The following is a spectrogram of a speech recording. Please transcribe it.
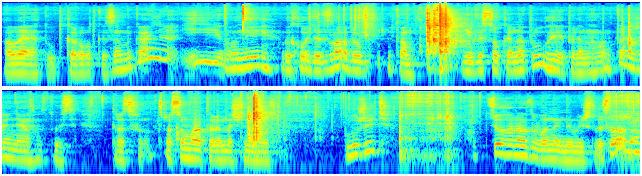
але тут коротке замикання, і вони виходять з ладу. Ну, там і висока напруга, і перенавантаження. Тобто трансформатори починають плужити. Цього разу вони не вийшли з ладу,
